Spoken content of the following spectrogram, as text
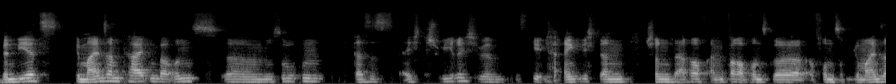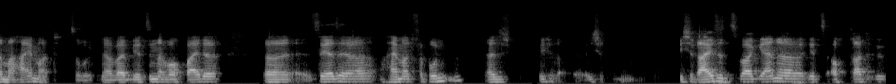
wenn wir jetzt Gemeinsamkeiten bei uns ähm, suchen, das ist echt schwierig. Es geht eigentlich dann schon darauf, einfach auf unsere, auf unsere gemeinsame Heimat zurück. Ne? Weil wir sind aber auch beide äh, sehr, sehr heimatverbunden. Also ich, ich, ich, ich reise zwar gerne jetzt auch gerade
